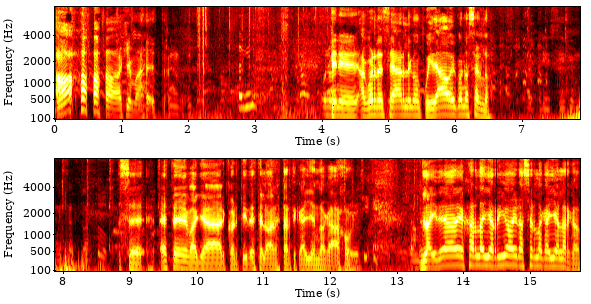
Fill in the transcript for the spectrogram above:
¡Ah! ¡Qué maestro! Está bien. Acuérdense de darle con cuidado y conocerlo. Al principio es muy saltón. Sí, este va a quedar cortito, este lo van a estar cayendo acá abajo. La idea de dejarla ahí arriba era hacer la caída larga,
